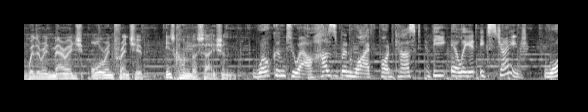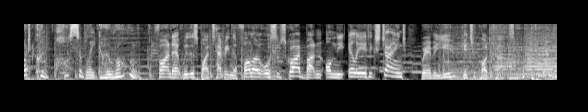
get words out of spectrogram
whether in marriage or in friendship, is conversation. Welcome to our husband wife podcast, The Elliott Exchange. What could possibly go wrong? find out with us by tapping the follow or subscribe button on the Elliott Exchange, wherever you get your podcast.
